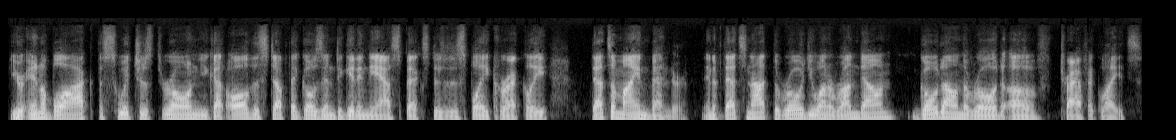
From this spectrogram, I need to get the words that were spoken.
you're in a block the switch is thrown you got all the stuff that goes into getting the aspects to display correctly that's a mind bender. And if that's not the road you want to run down, go down the road of traffic lights.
